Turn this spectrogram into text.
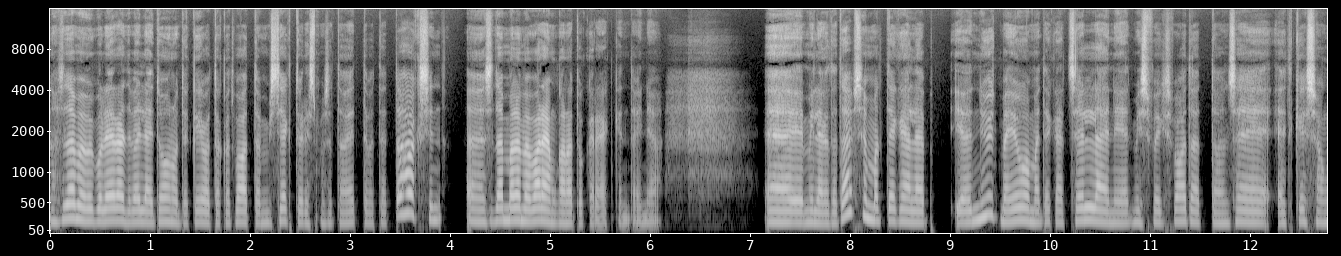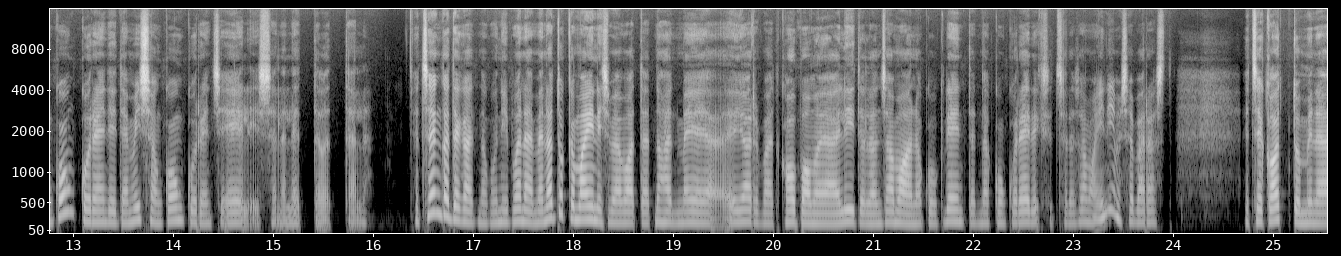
noh, seda me võib-olla eraldi välja ei toonud, et kõigepealt hakkad vaatama, mis sektorist ma seda ettevõtet tahaksin, seda me oleme varem ka natuke rääkinud, on ju. Millega ta täpsemalt tegeleb. Ja nüüd me jõuame tegelikult selleni, et mis võiks vaadata, on see, et kes on konkurendid ja mis on konkurentsieelis sellel ettevõttel et see on ka tegelikult nagu nii põnev, me natuke mainisime vaata, et noh, et meie ei arva, et Kaubamaja ja Lidl on sama nagu klient, et nad konkureeriksid sellesama inimese pärast. et see kattumine,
